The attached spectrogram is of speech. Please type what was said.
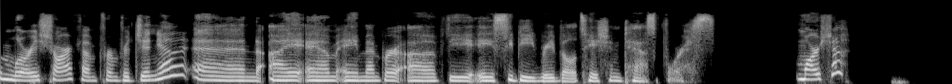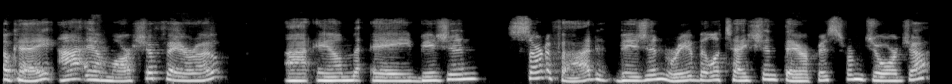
I'm Lori Scharf. I'm from Virginia and I am a member of the ACB Rehabilitation Task Force. Marcia? Okay, I am Marcia Farrow. I am a vision certified vision rehabilitation therapist from Georgia.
